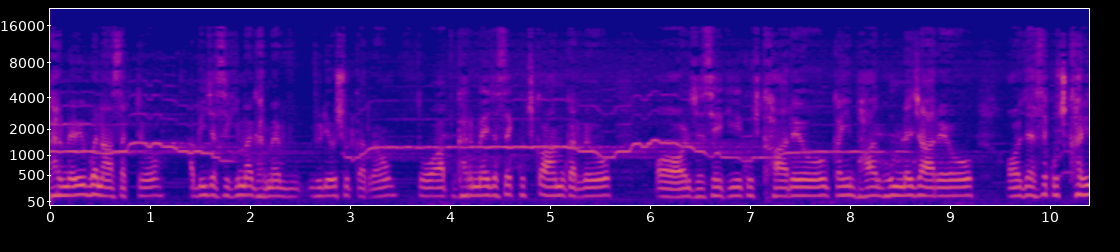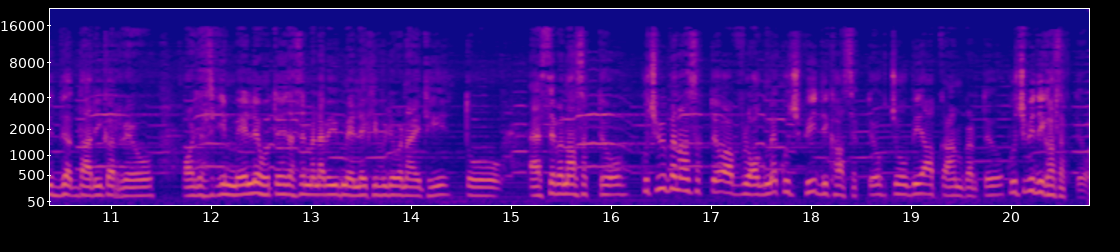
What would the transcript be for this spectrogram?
घर में भी बना सकते हो। अभी जैसे कि मैं घर में वीडियो शूट कर रहा हूँ तो आप घर में जैसे कुछ काम कर रहे हो और जैसे कि कुछ खा रहे हो, कहीं बाहर घूमने जा रहे हो, और जैसे कुछ खरीदारी कर रहे हो, और जैसे कि मेले होते हैं, जैसे मैंने अभी मेले की वीडियो बनाई थी तो ऐसे बना सकते हो, कुछ भी बना सकते हो, आप व्लॉग में कुछ भी दिखा सकते हो, जो भी आप काम करते हो, कुछ भी दिखा सकते हो,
